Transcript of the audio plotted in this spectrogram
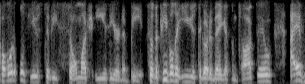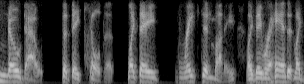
totals used to be so much easier to beat. So the people that you used to go to Vegas and talk to, I have no doubt that they killed it. Like they raked in money. Like they were handed like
